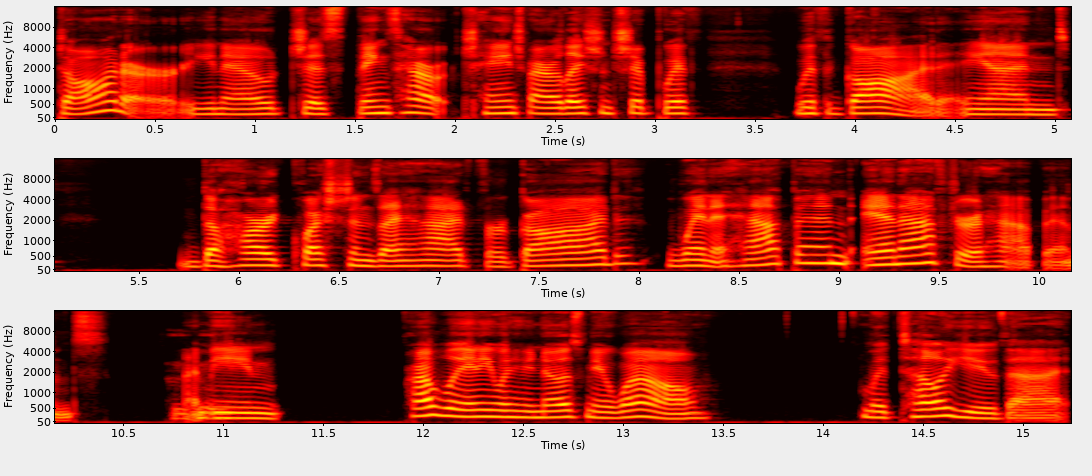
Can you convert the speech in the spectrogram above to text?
daughter, you know, just things how it changed my relationship with with God and the hard questions I had for God when it happened and after it happened. I Mhm. mean, probably anyone who knows me well would tell you that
